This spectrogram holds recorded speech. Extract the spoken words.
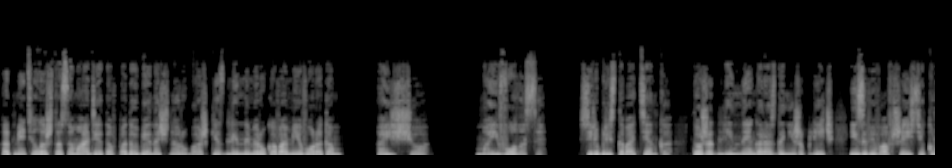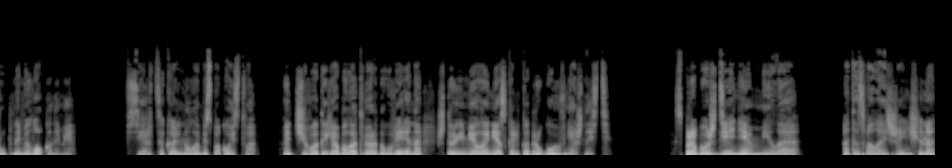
отметила, что сама одета в подобие ночной рубашки с длинными рукавами и воротом. А еще Мои волосы. Серебристого оттенка, тоже длинные, гораздо ниже плеч и завивавшиеся крупными локонами. В сердце кольнуло беспокойство. Отчего-то я была твердо уверена, что имела несколько другую внешность. «С пробуждением, милая!» отозвалась женщина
